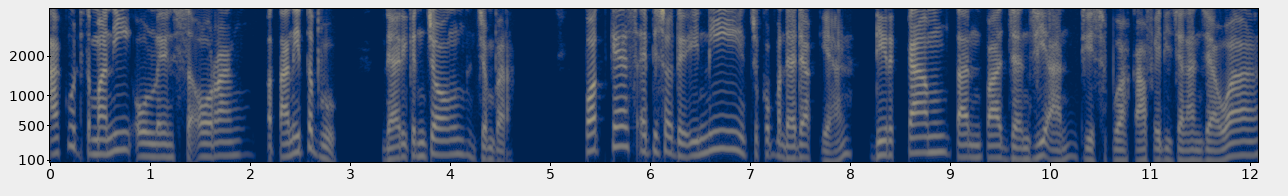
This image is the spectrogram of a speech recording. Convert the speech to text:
aku ditemani oleh seorang petani tebu dari Kencong, Jember. Podcast episode ini cukup mendadak ya, direkam tanpa janjian di sebuah kafe di Jalan Jawa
